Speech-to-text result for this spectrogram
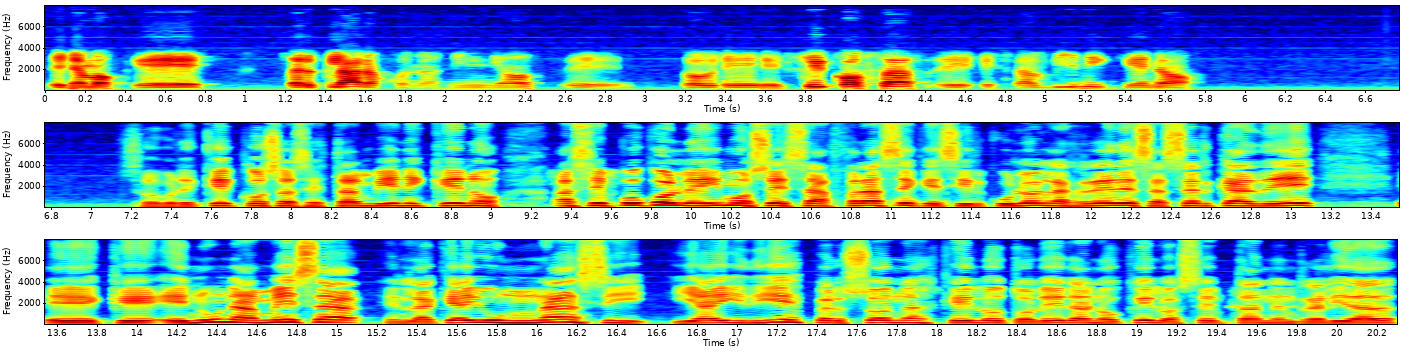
Tenemos que ser claros con los niños sobre qué cosas están bien y qué no sobre qué cosas están bien y qué no. Hace poco leímos esa frase que circuló en las redes acerca de eh, que en una mesa en la que hay un nazi y hay 10 personas que lo toleran o que lo aceptan, en realidad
